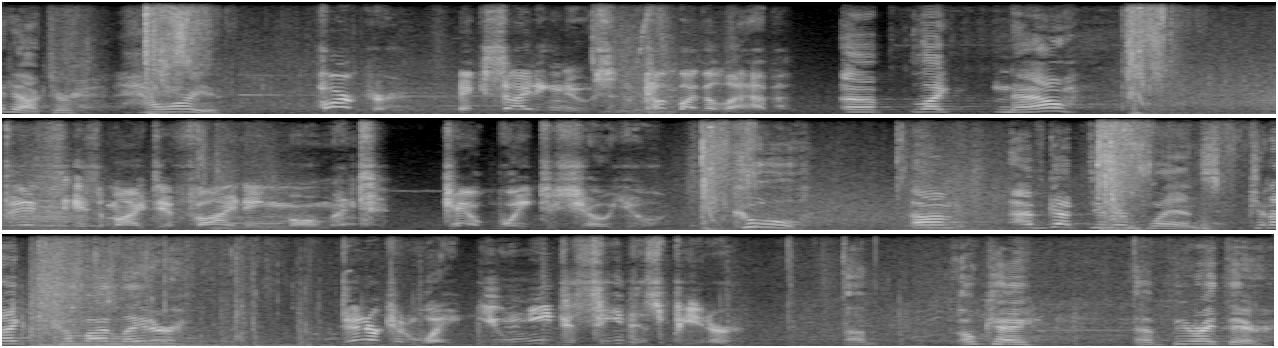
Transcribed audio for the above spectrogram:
Hey, Doctor. How are you? Parker, exciting news. Come by the lab. Uh, like, now? This is my defining moment. Can't wait to show you. Cool. Um, I've got dinner plans. Can I come by later? Dinner can wait. You need to see this, Peter. Um, okay. Uh, be right there.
